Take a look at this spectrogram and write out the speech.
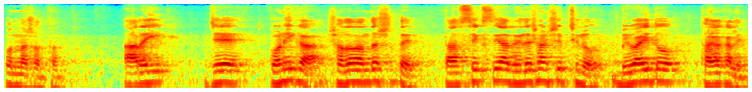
কন্যা সন্তান। আর এই যে কণিকা সদানন্দের সাথে তার সিক্স ইয়ার রিলেশনশিপ ছিল বিবাহিত থাকাকালীন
